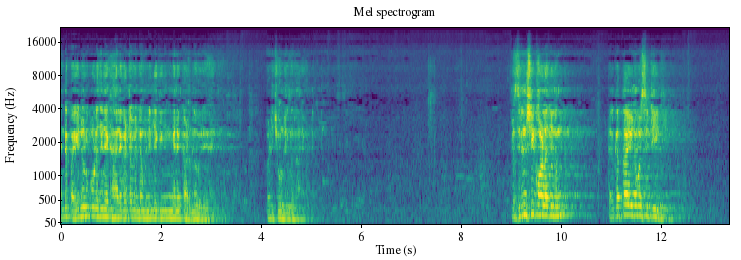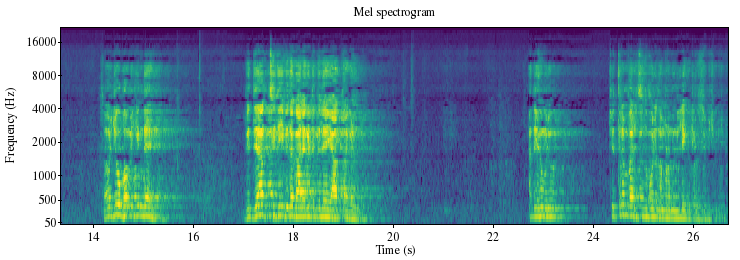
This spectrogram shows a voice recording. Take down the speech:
എന്റെ പയ്യന്നൂർ കോളേജിലെ കാലഘട്ടം എന്റെ മുന്നിലേക്ക് ഇങ്ങനെ കടന്നു വരികയായിരുന്നു. പഠിച്ചുകൊണ്ടിരുന്ന കാലഘട്ടം. പ്രസിഡൻസി കോളേജിലും കൽക്കത്ത യൂണിവേഴ്സിറ്റിയിലും സർജു ഭൗമിക്കിന്റെ വിദ്യാർത്ഥി ജീവിത കാലഘട്ടത്തിലെ യാത്രകൾ അദ്ദേഹം ഒരു ചിത്രം വരച്ചതുപോലെ നമ്മുടെ മുന്നിലേക്ക് പ്രദർശിപ്പിച്ചിട്ടുണ്ട്.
